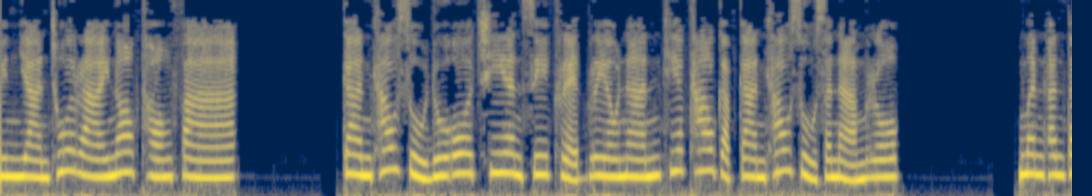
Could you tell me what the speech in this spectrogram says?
วิญญาณชั่วร้ายนอกท้องฟ้า การเข้าสู่ดูโอเชียนซีเครตเรียวนั้นเทียบเท่ากับการเข้าสู่สนามรบ มันอันต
